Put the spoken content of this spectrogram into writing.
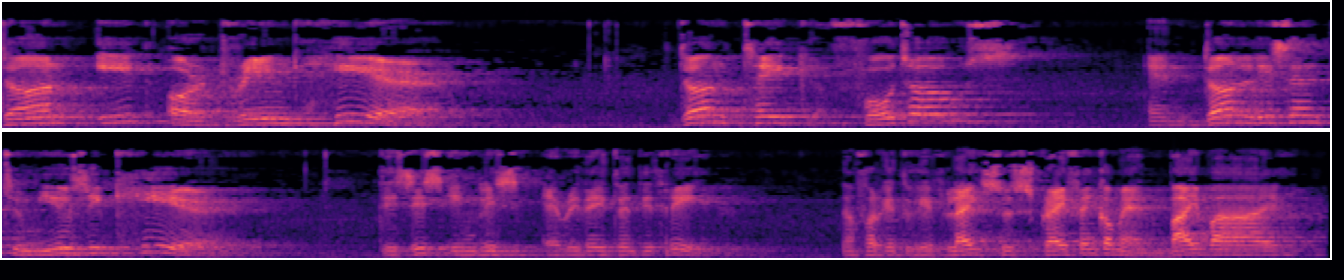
Don't eat or drink here. Don't take photos and don't listen to music here. This is English Everyday 23. Don't forget to give like, subscribe and comment. Bye bye.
